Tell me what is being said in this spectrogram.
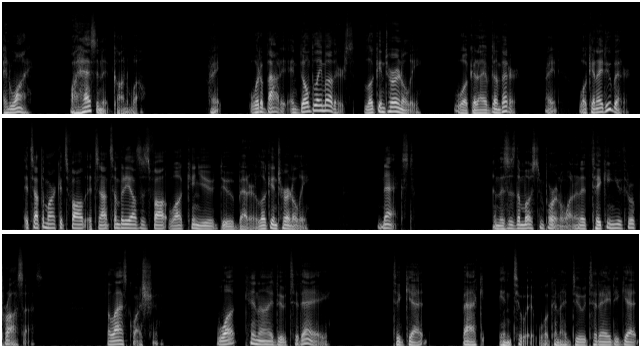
And why? Why hasn't it gone well? Right? What about it? And don't blame others. Look internally. What could I have done better? Right? What can I do better? It's not the market's fault. It's not somebody else's fault. What can you do better? Look internally. Next, and this is the most important one, and it's taking you through a process. The last question what can I do today to get back into it? What can I do today to get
